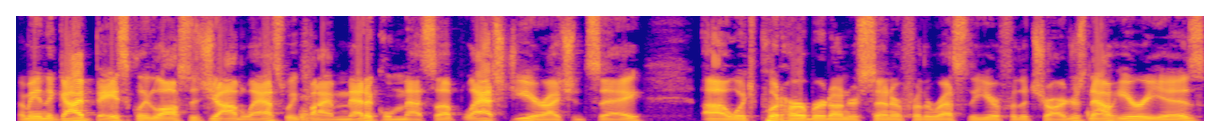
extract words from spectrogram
I mean, the guy basically lost his job last week by a medical mess up, last year, I should say, uh, which put Herbert under center for the rest of the year for the Chargers. Now here he is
